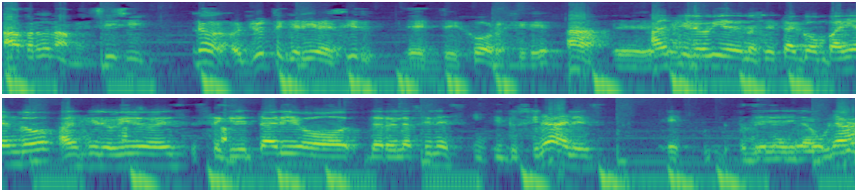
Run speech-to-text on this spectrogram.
Ah, perdóname, sí, sí. No, yo te quería decir, este, Jorge. Ah, eh, Ángel Oviedo nos está acompañando. Ángel Oviedo es secretario de Relaciones Institucionales de la UNAM.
